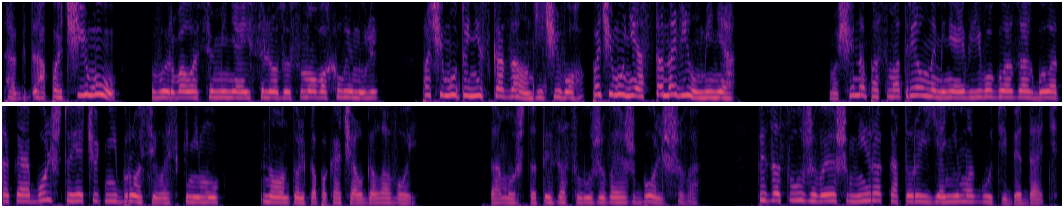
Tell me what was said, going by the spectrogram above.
«Тогда почему?» — вырвалось у меня, и слезы снова хлынули. «Почему ты не сказал ничего? Почему не остановил меня?» Мужчина посмотрел на меня, и в его глазах была такая боль, что я чуть не бросилась к нему, но он только покачал головой. «Потому что ты заслуживаешь большего. Ты заслуживаешь мира, который я не могу тебе дать.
